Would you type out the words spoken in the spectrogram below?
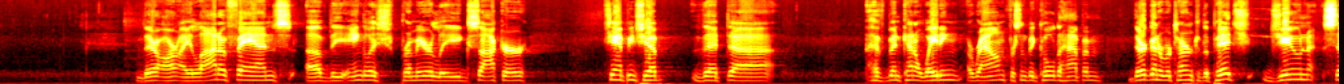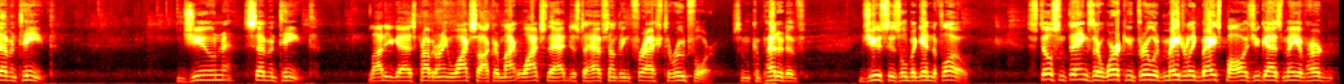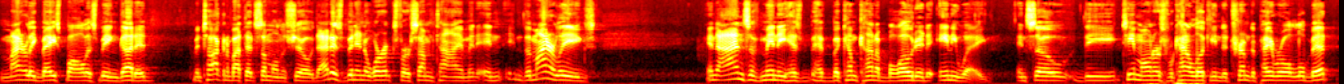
There are a lot of fans of the English Premier League soccer championship that uh, have been kind of waiting around for something cool to happen. They're going to return to the pitch June 17th. June 17th. A lot of you guys probably don't even watch soccer, might watch that just to have something fresh to root for. Some competitive juices will begin to flow. Still, some things they're working through with Major League Baseball. As you guys may have heard, minor league baseball is being gutted been talking about that some on the show. That has been in the works for some time, and, and the minor leagues, in the eyes of many, has have become kind of bloated anyway. And so the team owners were kind of looking to trim the payroll a little bit.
